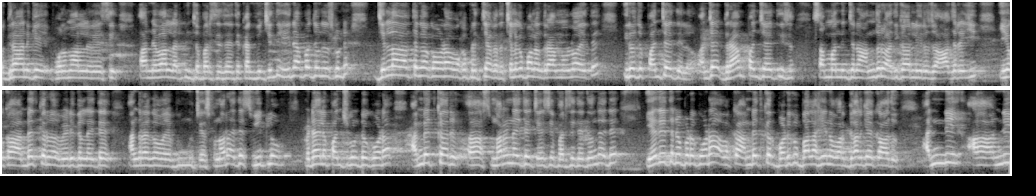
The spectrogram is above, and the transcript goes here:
విగ్రహానికి పూలమాలలు వేసి ఆ నివాళులు అర్పించే పరిస్థితి అయితే కనిపించింది. ఈ నేపథ్యం చూసుకుంటే జిల్లా వ్యాప్తంగా కూడా ఒక ప్రత్యేకత చిలకపాలెం గ్రామంలో అయితే ఈరోజు పంచాయతీలో అంటే గ్రామ పంచాయతీ సంబంధించిన అందరూ అధికారులు ఈరోజు హాజరయ్యి ఈ యొక్క అంబేద్కర్ వేడుకలను అయితే అంగరంగ వైభవంగా చేసుకున్నారు. అయితే స్వీట్లు మిఠాయిలు పంచుకుంటూ కూడా అంబేద్కర్ ఆ, స్మరణ అయితే చేసే పరిస్థితి అయితే ఉంది. అయితే ఏదైతేనప్పుడు కూడా ఒక అంబేద్కర్ బడుగు బలహీన వర్గాలకే కాదు అన్ని అన్ని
